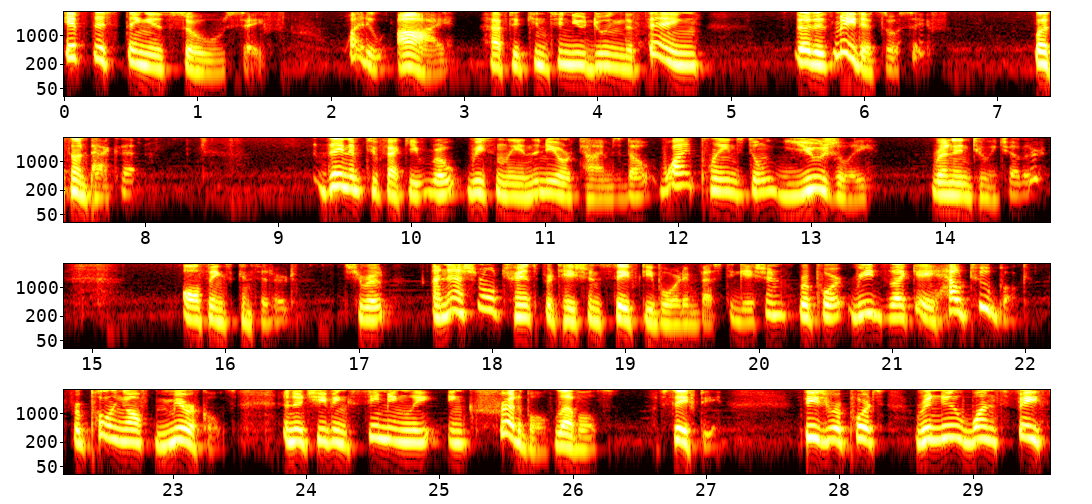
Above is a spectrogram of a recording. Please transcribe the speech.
if this thing is so safe, why do I have to continue doing the thing that has made it so safe? Let's unpack that. Zeynep Tufekci wrote recently in the New York Times about why planes don't usually run into each other, all things considered. She wrote, A National Transportation Safety Board investigation report reads like a how to book for pulling off miracles and achieving seemingly incredible levels of safety. These reports renew one's faith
